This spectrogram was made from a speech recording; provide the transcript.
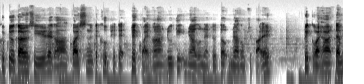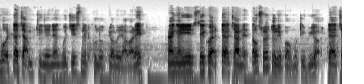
cryptocurrency တွေက coin စနစ်တစ်ခုဖြစ်တဲ့ Bitcoin ဟာလူသိအများဆုံးနဲ့လူသုံးအများဆုံးဖြစ်ပါတယ်။ Bitcoin ဟာတန်ဖိုးအတက်အကျမတည်ငြိမ်တဲ့ငွေကြေးစနစ်တစ်ခုလို့ပြောလို့ရပါတယ်။နိုင်ငံရေးဈေးကွက်အတက်အကျနဲ့တောင်းဆွဲသူတွေပေါ်မူတည်ပြီးတော့အတက်အကျ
